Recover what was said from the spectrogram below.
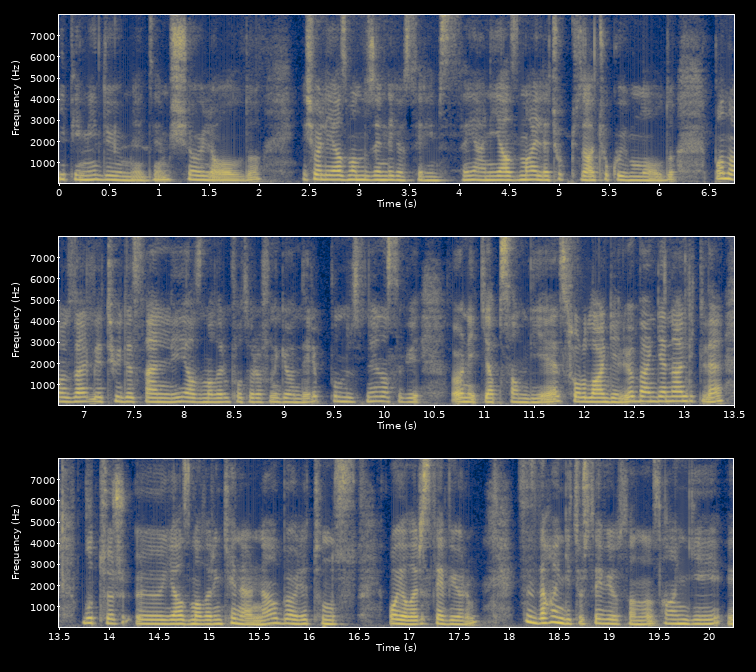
İpimi düğümledim. Şöyle oldu. Ve şöyle yazmanın üzerinde göstereyim size. Yani yazmayla çok güzel, çok uyumlu oldu. Bana özellikle tüy desenli yazmaların fotoğrafını gönderip bunun üstüne nasıl bir örnek yapsam diye sorular geliyor. Ben genellikle bu tür e, yazmaların kenarına böyle tunus oyaları seviyorum. Siz de hangi tür seviyorsanız, hangi e,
